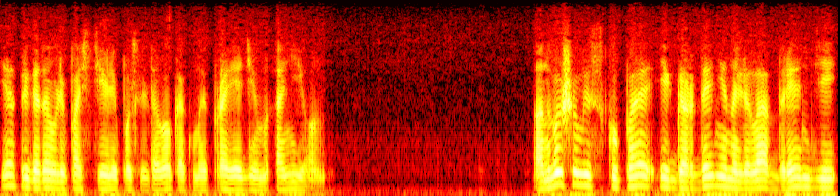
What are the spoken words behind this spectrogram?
Я приготовлю постели после того, как мы проедем Аньон. Он вышел из купе, и Гордения налила бренди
